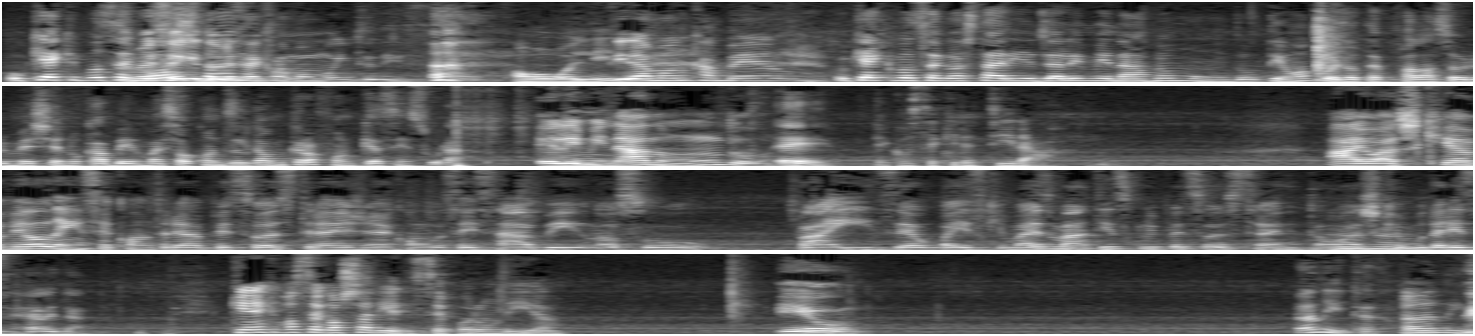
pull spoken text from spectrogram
O que é que você Os meus seguidores reclamam muito disso. Olhe. Tira a mão do cabelo. O que é que você gostaria de eliminar no mundo? Tem uma coisa até pra falar sobre mexer no cabelo, mas só quando desligar o microfone, que é censurado. Eliminar no mundo? É. O que, é que você queria tirar? Ah, eu acho que a violência contra pessoas trans, né? Como vocês sabem, o nosso país é o país que mais mata e exclui pessoas trans. Então, eu acho que eu mudaria essa realidade. Quem é que você gostaria de ser por um dia? Eu. Anitta. Anitta.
